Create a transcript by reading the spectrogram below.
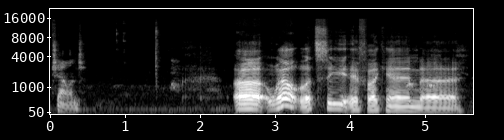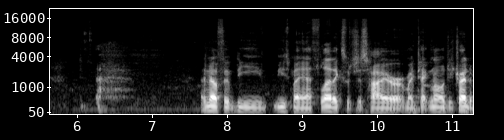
challenge? Uh, well, let's see if I can. Uh, I don't know if it'd be use my athletics, which is higher, or my technology. Try to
